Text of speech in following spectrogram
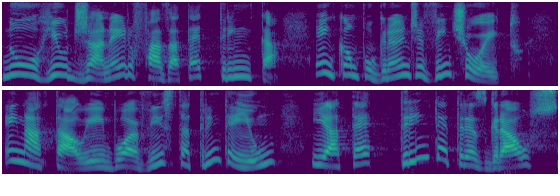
No Rio de Janeiro, faz até 30. Em Campo Grande, 28. Em Natal e em Boa Vista, 31 e até 33 graus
